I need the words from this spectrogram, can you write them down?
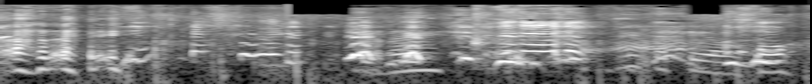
Aray. Aray. Aray. Aray. Pati ako.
